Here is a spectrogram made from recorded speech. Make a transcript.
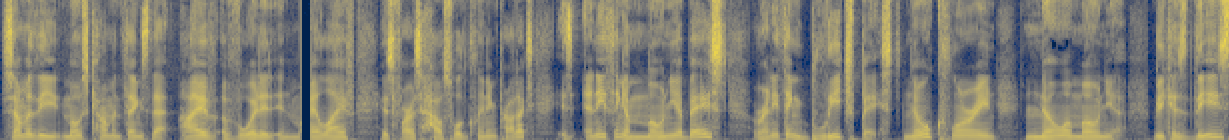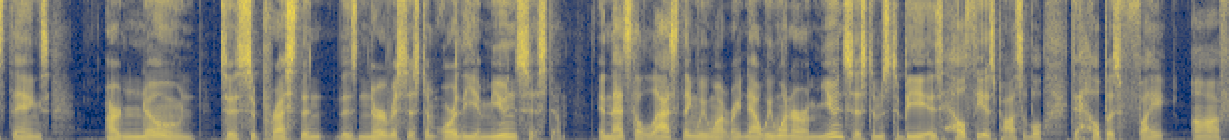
Some of the most common things that I've avoided in my life as far as household cleaning products is anything ammonia based or anything bleach based. No chlorine, no ammonia, because these things are known to suppress the, the nervous system or the immune system. And that's the last thing we want right now. We want our immune systems to be as healthy as possible to help us fight off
